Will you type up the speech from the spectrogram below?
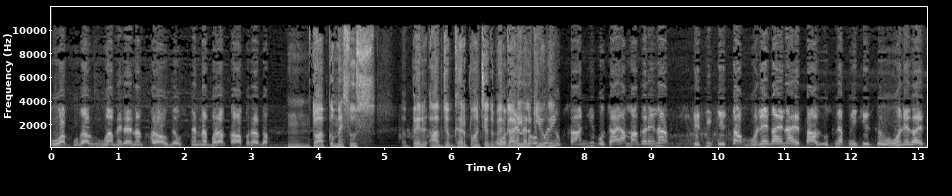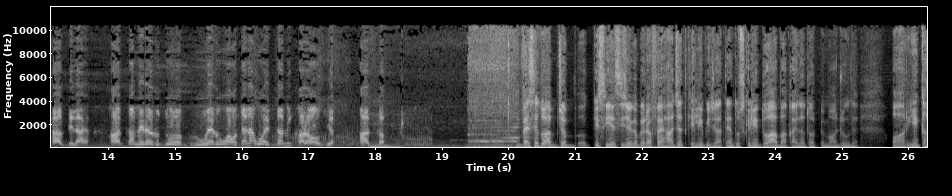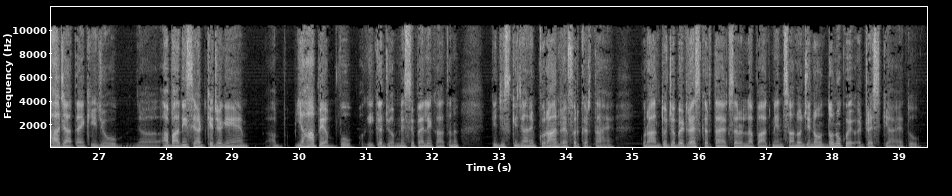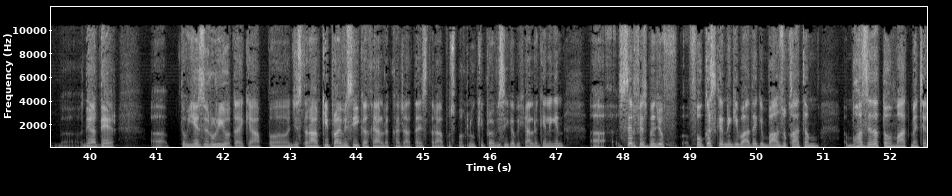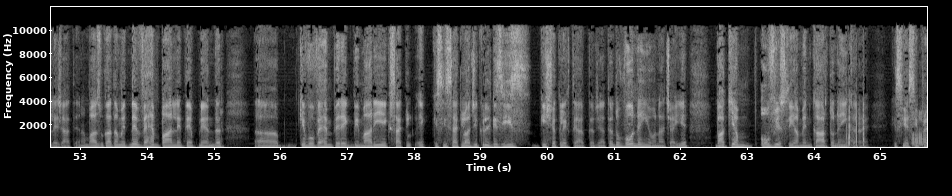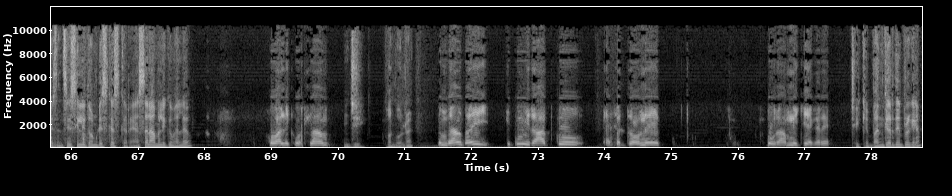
हुआ पूरा रुआ मेरा ना खड़ा हो गया उससे मैं बड़ा काँप रहा था। हम्म तो आपको महसूस फिर आप जब घर पहुँचे तो फिर गाड़ी हल्की हो गई? नुकसान नहीं पहुँचाया मगर है ना किसी चीज़ का होने का है ना एहसास उसने अपनी चीज़ के होने का एहसास दिलाया। हाथ का मेरे जो रुए रुआ होता है ना वो एकदम ही खड़ा हो गया हाथ का। हम्म। वैसे तो आप जब किसी ऐसी जगह पे रफ़ हाजत के लिए भी जाते हैं तो उसके लिए दुआ बाकायदा तौर पे मौजूद है। और ये कहा जाता है कि जो आबादी से हट के जगह हैं, अब यहाँ पे अब वो हकीकत जो हमने इससे पहले कहा था ना, कि जिसकी जानब कुरान रेफर करता है। कुरान तो जब एड्रेस करता है, अक्सर अल्लाह पाक ने इंसानों जिन्हों दोनों को एड्रेस किया है तो दे आर देयर। तो ये ज़रूरी होता है कि आप जिस तरह आपकी प्राइवेसी का ख्याल रखा जाता है इस तरह आप उस मखलूक की प्राइवेसी का भी ख्याल रखें। लेकिन सिर्फ़ इसमें जो फोकस करने की बात है कि बाज अवत हम बहुत ज़्यादा तोहमात में चले जाते हैं ना। बाज अवत हम इतने वहम पाल लेते हैं अपने अंदर कि वो वहम फिर एक बीमारी एक, एक किसी साइकोलॉजिकल डिज़ीज़ की शक्ल इख्तियार कर जाते हैं। तो वो नहीं होना चाहिए। बाकी हम ऑब्वियसली हम इनकार तो नहीं कर रहे किसी ऐसी प्रेजेंस से। इसीलिए तो हम डिस्कस कर रहे हैं। वालेकुम। हेलो। वालेकुम जी। कौन बोल रहे हैं? इमरान भाई इतनी रात को ऐसे ड्रोने प्रोग्राम नहीं किया करे। ठीक है बंद कर दें प्रोग्राम?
